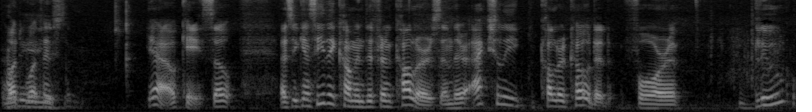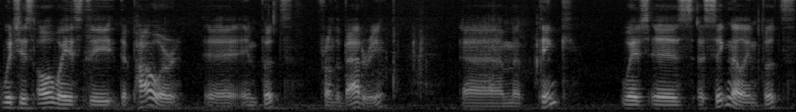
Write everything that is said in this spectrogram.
How do you is-? Yeah, okay. So as you can see, they come in different colors, and they're actually color coded for blue, which is always the the power uh, input from the battery. Um, pink, which is a signal input.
